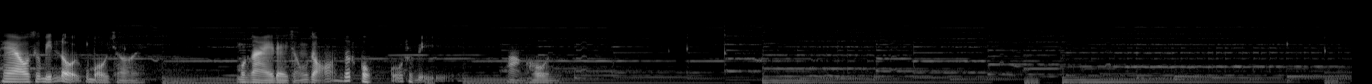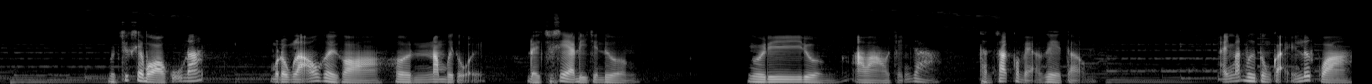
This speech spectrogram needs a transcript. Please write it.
Theo sự biến đổi của bầu trời. Một ngày đầy sóng gió, rốt cục cũng chuẩn bị hoàng hôn. Một chiếc xe bò cũ nát một ông lão gầy gò hơn 50 tuổi Để chiếc xe đi trên đường. Người đi đường ào ào tránh ra Thần sắc có vẻ ghê tởm. Ánh mắt Vương Tùng Cảnh lướt qua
